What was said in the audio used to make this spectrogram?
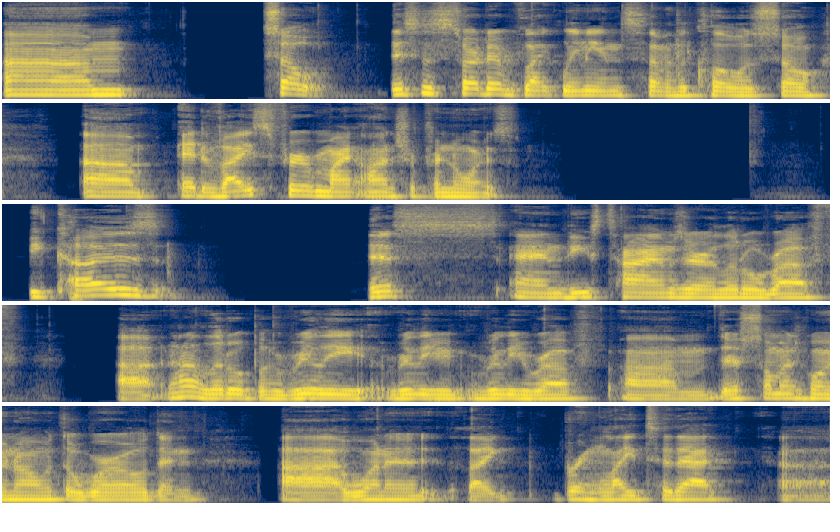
Um, so this is sort of like leaning some of the clothes. So, um, advice for my entrepreneurs because this and these times are a little rough. Uh, not a little, but really, really, really rough. Um, there's so much going on with the world, and I want to like bring light to that. Uh,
